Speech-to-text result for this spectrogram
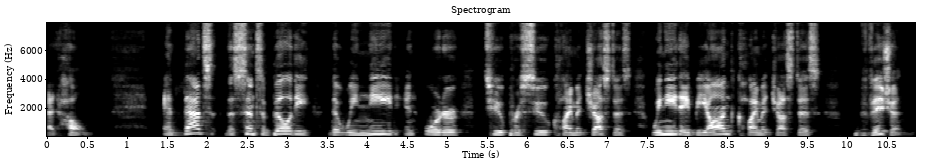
at home. And that's the sensibility that we need in order to pursue climate justice. We need a beyond climate justice vision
